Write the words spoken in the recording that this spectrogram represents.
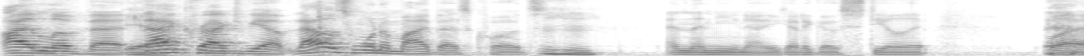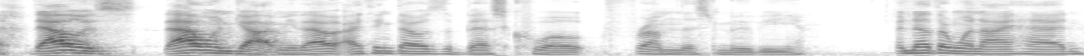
I love that. Yeah. That cracked me up. That was one of my best quotes. Mhm. And then you know you got to go steal it. But that was that one got me. That I think that was the best quote from this movie. Another one I had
